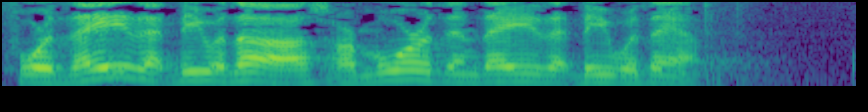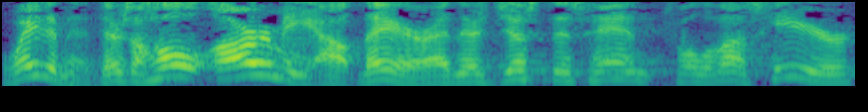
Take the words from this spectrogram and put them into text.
for they that be with us are more than they that be with them. Wait a minute, there's a whole army out there, and there's just this handful of us here.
